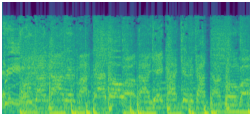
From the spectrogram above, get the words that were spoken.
누가 나를 막아도 나의 갈 길을 간다고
